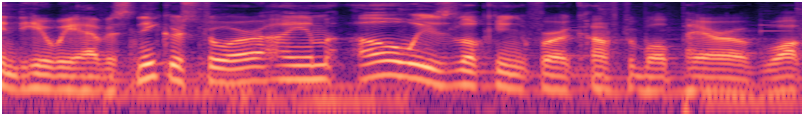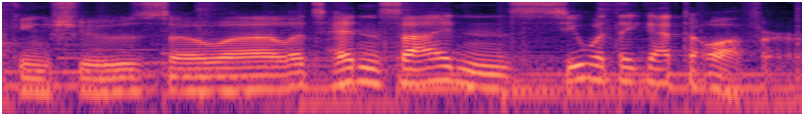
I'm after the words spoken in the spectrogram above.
And here we have a sneaker store. I am always looking for a comfortable pair of walking shoes, so uh, let's head inside and see what they got to offer.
